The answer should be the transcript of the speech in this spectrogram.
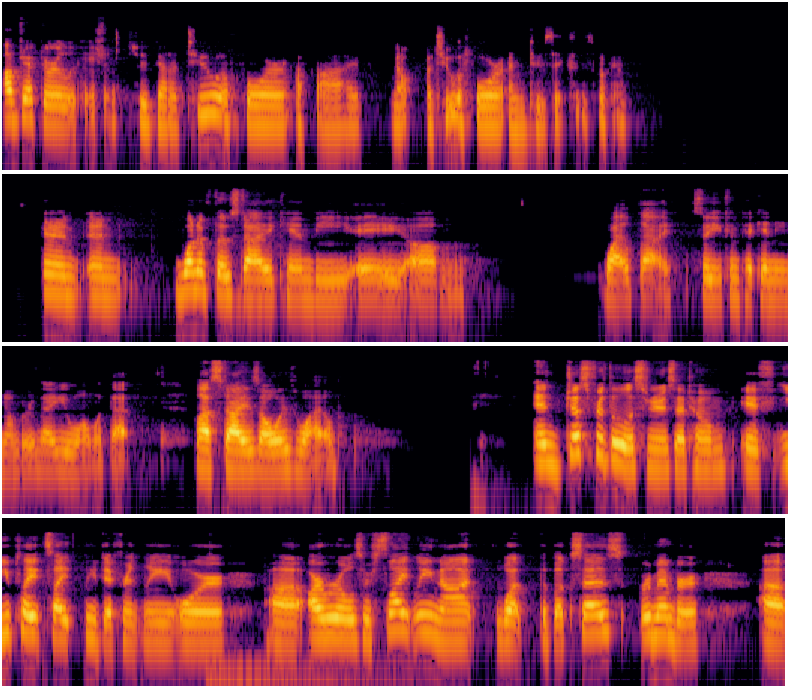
object or a location. So we've got a two, a four, a five. No, a two, a four, and two sixes. Okay. And and one of those die can be a um, wild die, so you can pick any number that you want with that. Last die is always wild. And just for the listeners at home, if you play it slightly differently or uh, our rules are slightly not what the book says, remember, uh,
